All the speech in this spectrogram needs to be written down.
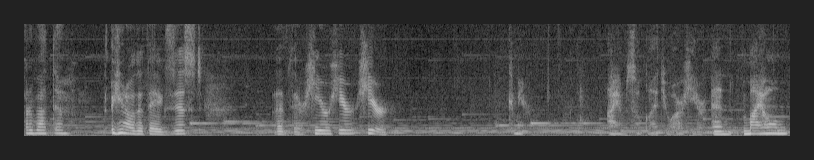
What about them? You know that they exist, that they're here, here, here. Come here. I am so glad you are here, and my home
